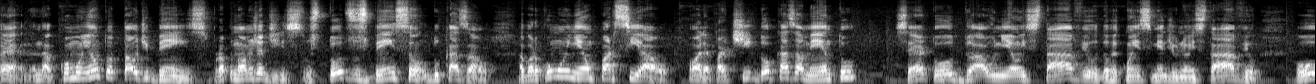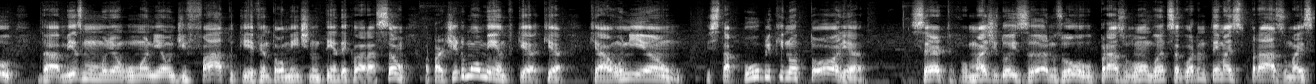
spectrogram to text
é, na comunhão total de bens, o próprio nome já diz. Os, todos os bens são do casal. Agora, comunhão parcial. Olha, a partir do casamento, certo? Ou da união estável, do reconhecimento de união estável, ou da mesma união, uma união de fato, que eventualmente não tem a declaração, a partir do momento que a, que a, que a união está pública e notória, certo? Por mais de dois anos, ou o prazo longo, antes agora não tem mais prazo, mas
